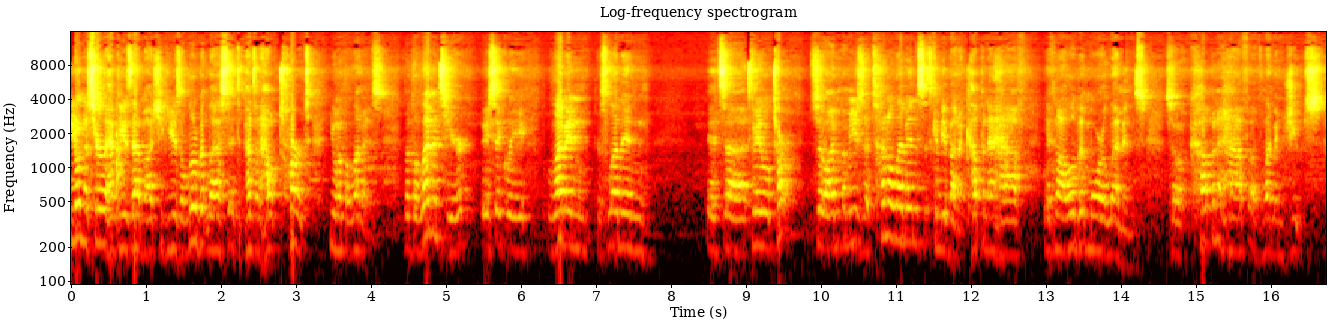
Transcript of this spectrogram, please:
you don't necessarily have to use that much. You can use a little bit less. It depends on how tart you want the lemons. But the lemons here, basically, lemon, this lemon, it's, uh, it's going to be a little tart. So I'm, I'm using a ton of lemons. It's going to be about a cup and a half, if not a little bit more lemons. So a cup and a half of lemon juice.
